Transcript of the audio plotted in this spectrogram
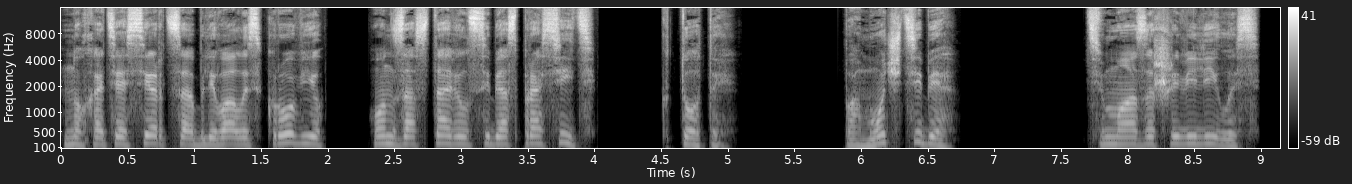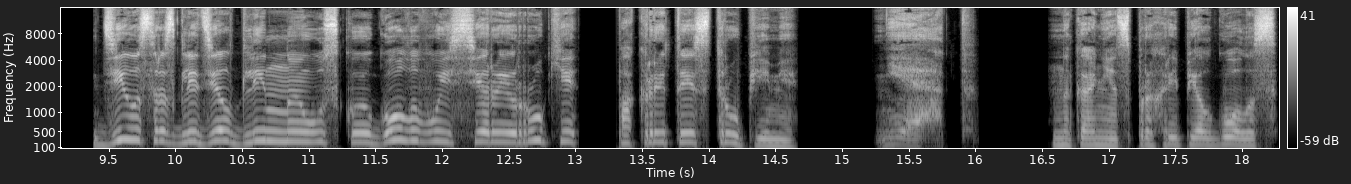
Но хотя сердце обливалось кровью, он заставил себя спросить, «Кто ты? Помочь тебе?» Тьма зашевелилась. Диос разглядел длинную узкую голову и серые руки, покрытые струпьями. «Нет», — наконец прохрипел голос,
